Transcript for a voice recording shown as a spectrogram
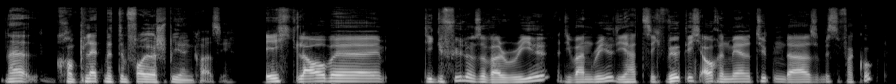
ne, komplett mit dem Feuer spielen quasi? Ich glaube, die Gefühle und so war real. Die waren real. Die hat sich wirklich auch in mehrere Typen da so ein bisschen verguckt.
